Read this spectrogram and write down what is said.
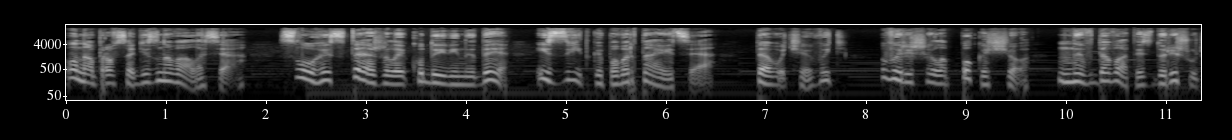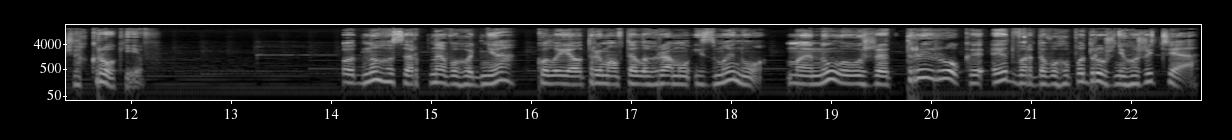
вона про все дізнавалася. Слуги стежили, куди він іде і звідки повертається, та, вочевидь, вирішила поки що не вдаватись до рішучих кроків. Одного серпневого дня, коли я отримав телеграму із мену, минуло уже три роки Едвардового подружнього життя.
